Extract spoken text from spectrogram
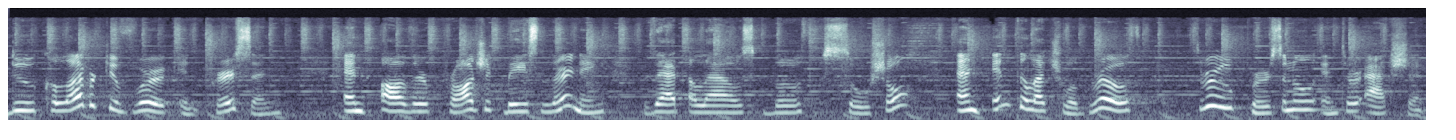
do collaborative work in person, and other project based learning that allows both social and intellectual growth through personal interaction.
